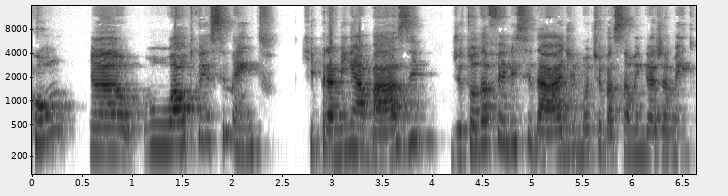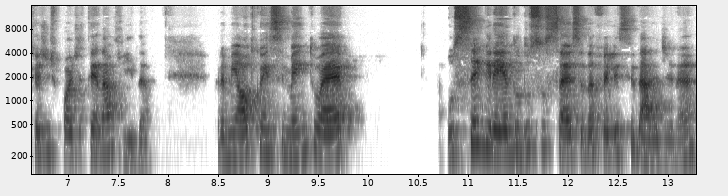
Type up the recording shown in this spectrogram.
com uh, o autoconhecimento, que para mim é a base de toda a felicidade, motivação e engajamento que a gente pode ter na vida. Para mim, autoconhecimento é o segredo do sucesso e da felicidade, né?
